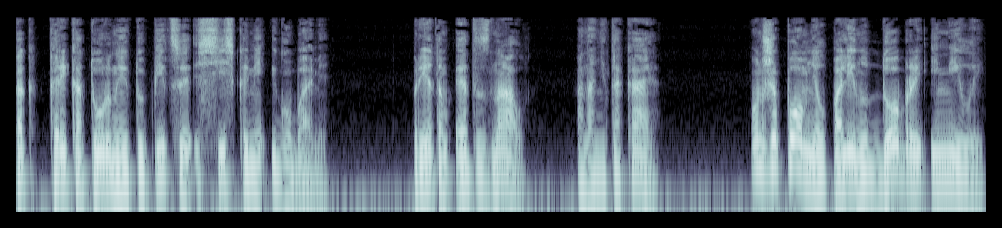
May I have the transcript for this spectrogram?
как карикатурные тупицы с сиськами и губами. При этом Эд знал, она не такая. Он же помнил Полину доброй и милой,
